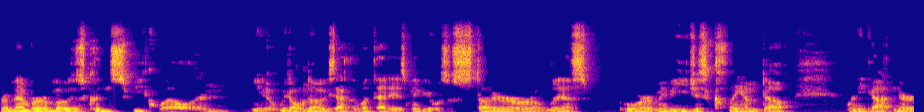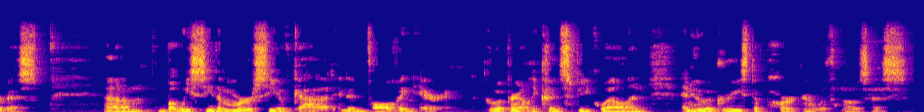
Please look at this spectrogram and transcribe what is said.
remember, Moses couldn't speak well, and you know, we don't know exactly what that is. Maybe it was a stutter or a lisp, or maybe he just clammed up when he got nervous. Um, but we see the mercy of God in involving Aaron, who apparently could speak well and, and who agrees to partner with Moses.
